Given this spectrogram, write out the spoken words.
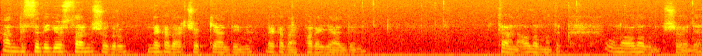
Hem de size de göstermiş olurum. Ne kadar çöp geldiğini, ne kadar para geldiğini. Bir tane alamadık. Onu alalım şöyle.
